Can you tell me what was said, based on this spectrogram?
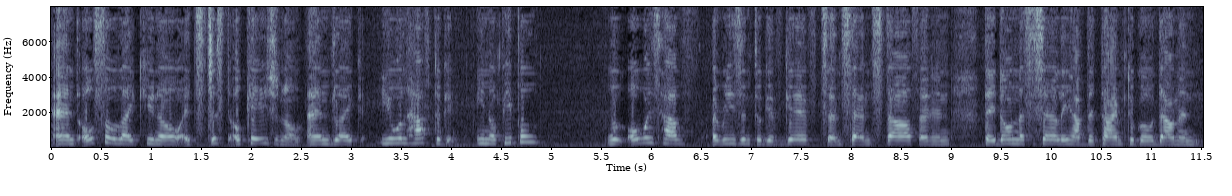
and also like you know, it's just occasional, and like you will have to get you know people will always have a reason to give gifts and send stuff and they don't necessarily have the time to go down and,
